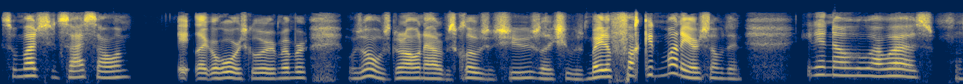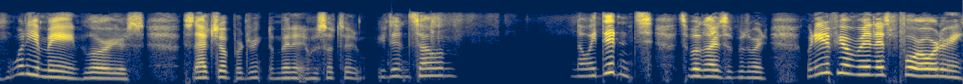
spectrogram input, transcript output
so much since I saw him. Ate like a horse, Gloria remember? remembered. Was always growing out of his clothes and shoes like she was made of fucking money or something. He didn't know who I was. what do you mean? Gloria snatched up her drink the minute it was such a... You didn't tell him? No, I didn't. We need a few minutes before ordering.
